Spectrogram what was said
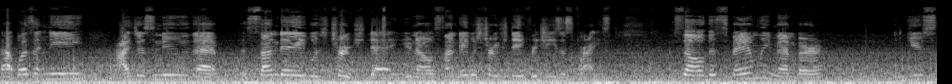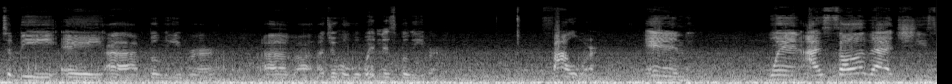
That wasn't me. I just knew that Sunday was church day. You know, Sunday was church day for Jesus Christ. So this family member used to be a uh, believer, uh, a Jehovah Witness believer, follower, and when I saw that she's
